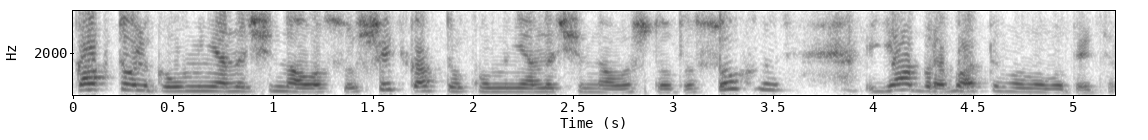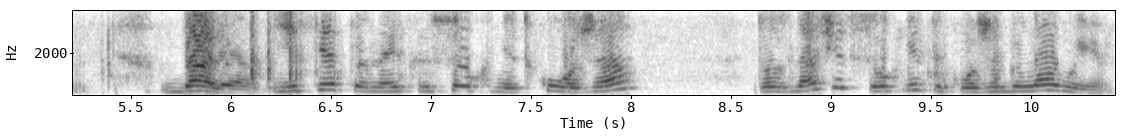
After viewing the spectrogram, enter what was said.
Как только у меня начинало сушить, как только у меня начинало что-то сохнуть, я обрабатывала вот этим. Далее, естественно, если сохнет кожа, то значит сохнет и кожа головы.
